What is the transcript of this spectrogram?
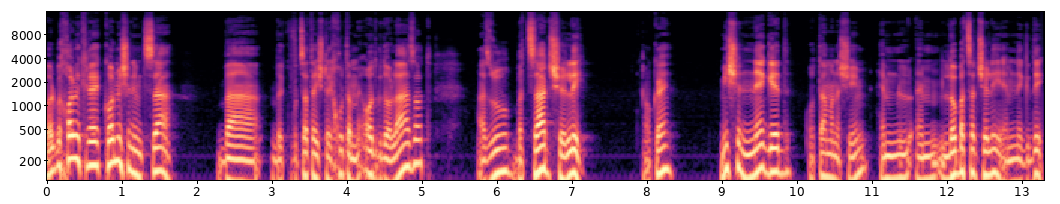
אבל בכל מקרה, כל מי שנמצא בקבוצת ההשתייכות המאוד גדולה הזאת, אז הוא בצד שלי, אוקיי? מי שנגד אותם אנשים, הם, הם לא בצד שלי, הם נגדי.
